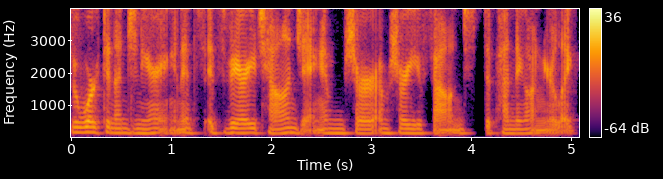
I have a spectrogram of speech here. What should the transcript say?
worked in engineering and it's it's very challenging. I'm sure, I'm sure you found depending on your like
